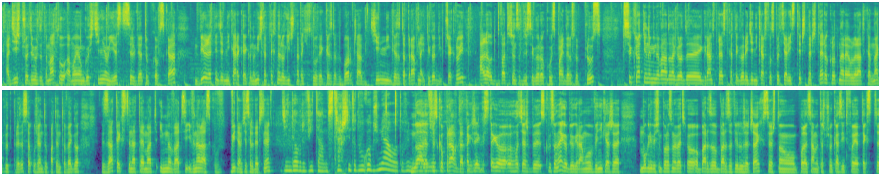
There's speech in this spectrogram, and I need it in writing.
A dziś przechodzimy już do tematu, a moją gościnią jest Sylwia Czubkowska, wieloletnia dziennikarka ekonomiczna, technologiczna, takich tytułów jak Gazeta Wyborcza, Dziennik, Gazeta Prawna i Tygodnik Przekrój, ale od 2020 roku Spiders Web Plus. Trzykrotnie nominowana do nagrody Grand Press w kategorii dziennikarstwo specjalistyczne, czterokrotna laureatka nagród prezesa Urzędu Patentowego za teksty na temat innowacji i wynalazków. Witam cię serdecznie. Dzień dobry, witam. Strasznie to długo brzmiało, to wymienianie. No ale wszystko prawda, także jakby z tego chociażby skróconego biogramu wynika, że moglibyśmy porozmawiać o, o, bardzo, bardzo wielu rzeczach. Zresztą polecamy też przy okazji twoje teksty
